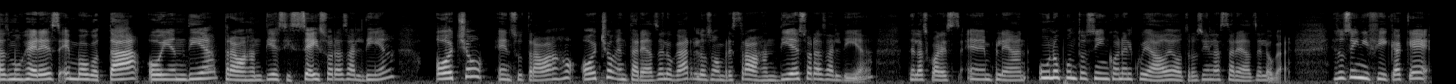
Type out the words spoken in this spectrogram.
Las mujeres en Bogotá hoy en día trabajan 16 horas al día, 8 en su trabajo, 8 en tareas del hogar. Los hombres trabajan 10 horas al día, de las cuales emplean 1.5 en el cuidado de otros y en las tareas del hogar. Eso significa que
